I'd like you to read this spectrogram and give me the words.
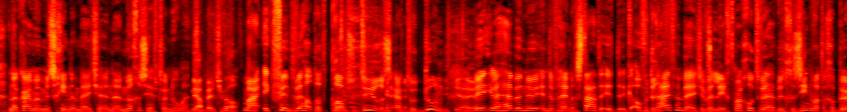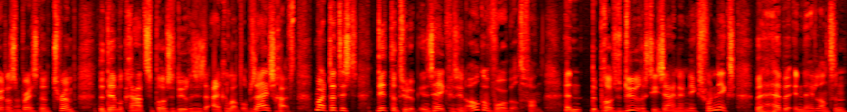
En dan kan je me misschien een beetje een, eh, muggenzifter noemen. Ja, een beetje wel. Maar ik vind wel dat procedures ertoe doen. Ja, ja. We, we hebben nu in de Verenigde Staten, ik overdrijf een beetje wellicht, maar goed, we hebben gezien wat er gebeurt als president Trump de democratische procedures in zijn eigen land opzij schuift. Maar dat is dit natuurlijk in zekere zin ook een voorbeeld van. En de procedures die zijn er niks voor niks. We hebben in Nederland een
